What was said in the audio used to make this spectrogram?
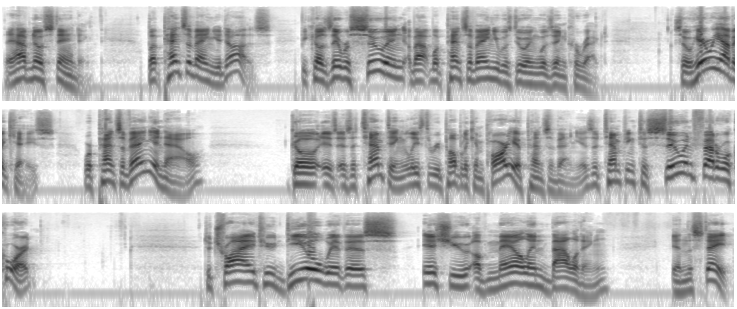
They have no standing. But Pennsylvania does because they were suing about what Pennsylvania was doing was incorrect. So here we have a case where Pennsylvania now go is, is attempting, at least the Republican Party of Pennsylvania, is attempting to sue in federal court to try to deal with this issue of mail-in balloting in the state.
